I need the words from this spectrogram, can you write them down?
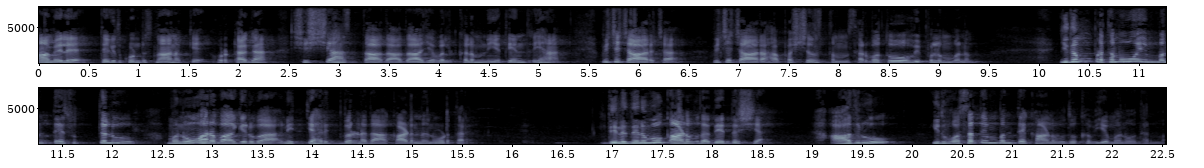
ಆಮೇಲೆ ತೆಗೆದುಕೊಂಡು ಸ್ನಾನಕ್ಕೆ ಹೊರಟಾಗ ಶಿಷ್ಯಹಸ್ತಾದಾದಾಯ ವಲ್ಕಲಂ ನಿಯತೇಂದ್ರಿಯ ವಿಚಚಾರಚ ವಿಚಚಾರ ಪಶ್ಯಂಸ್ತಂ ಸರ್ವತೋ ವಿಪುಲಂಬನಂ ಇದಂ ಪ್ರಥಮವೋ ಎಂಬಂತೆ ಸುತ್ತಲೂ ಮನೋಹರವಾಗಿರುವ ನಿತ್ಯ ಹರಿದ್ವರ್ಣದ ಆ ಕಾಡನ್ನು ನೋಡ್ತಾರೆ. ದಿನದಿನವೂ ಕಾಣುವುದು ಅದೇ ದೃಶ್ಯ. ಆದರೂ ಇದು ಹೊಸತೆಂಬಂತೆ ಕಾಣುವುದು ಕವಿಯ ಮನೋಧರ್ಮ.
